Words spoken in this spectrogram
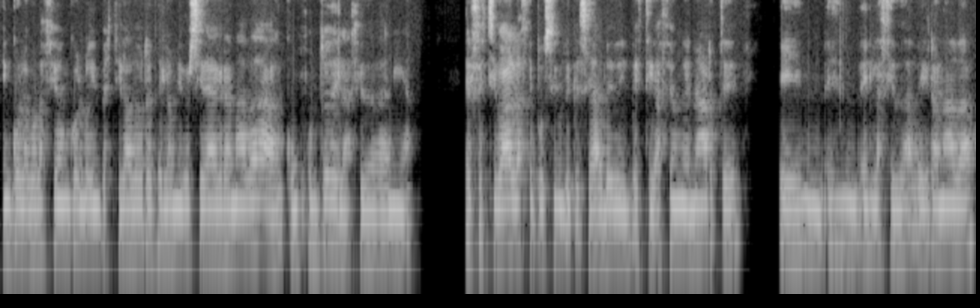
en colaboración con los investigadores de la Universidad de Granada al conjunto de la ciudadanía. El festival hace posible que se hable de investigación en arte en, la ciudad de Granada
